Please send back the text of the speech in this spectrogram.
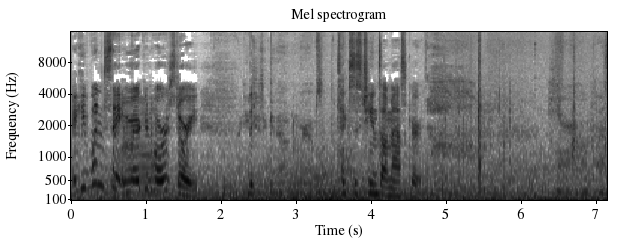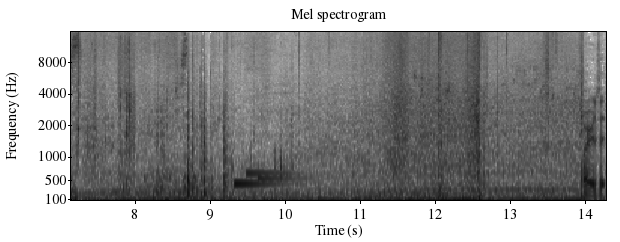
I keep wanting to say American Horror Story. I need you to get out and grab something. Texas Chainsaw Massacre. Where is it?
